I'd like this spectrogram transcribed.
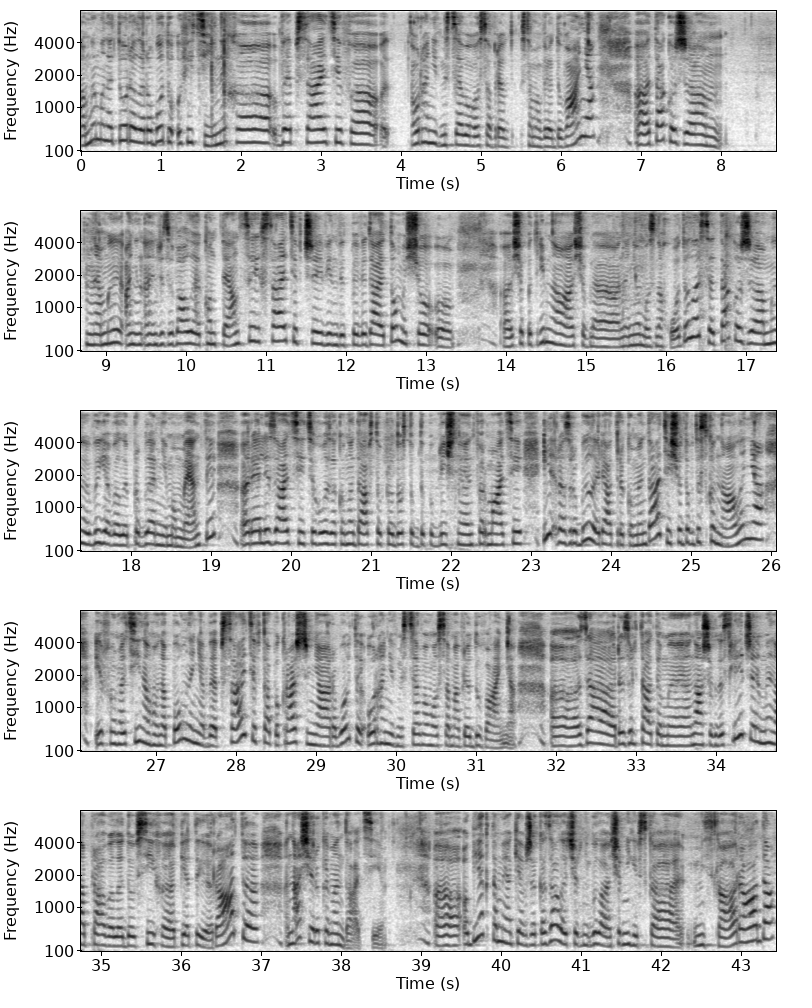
Ми моніторили роботу офіційних е, веб-сайтів. е, Органів місцевого самоврядування, Е, також ем, Ми аналізували контент цих сайтів, чи він відповідає тому, що. Е, Що потрібно, щоб е, на ньому знаходилося. Також е, ми виявили проблемні моменти реалізації цього законодавства про доступ до публічної інформації і розробили ряд рекомендацій щодо вдосконалення інформаційного наповнення веб-сайтів та покращення роботи органів місцевого самоврядування. За результатами наших досліджень ми направили до всіх п'яти рад наші рекомендації. Об'єктами, як я вже казала, була Чернігівська міська рада,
